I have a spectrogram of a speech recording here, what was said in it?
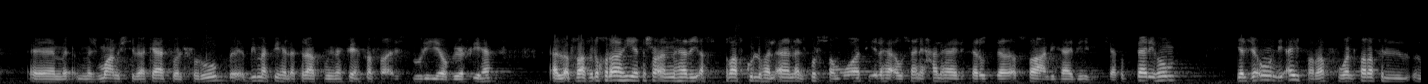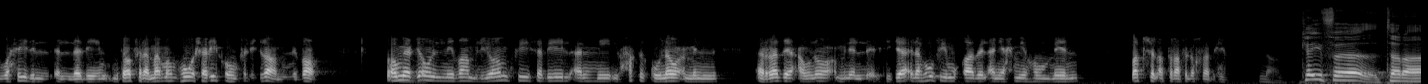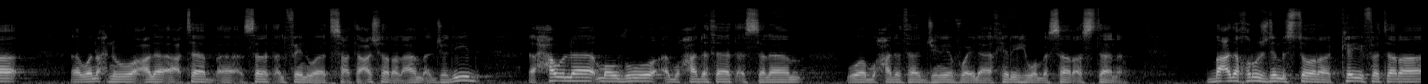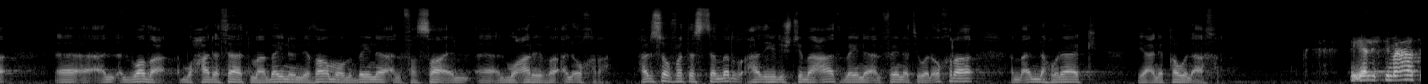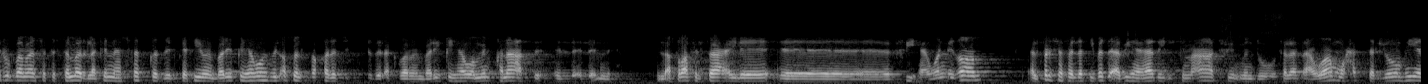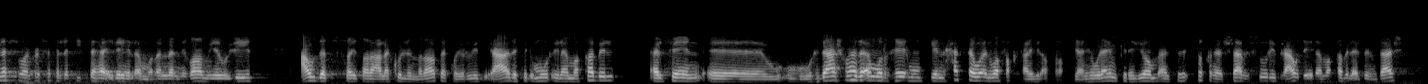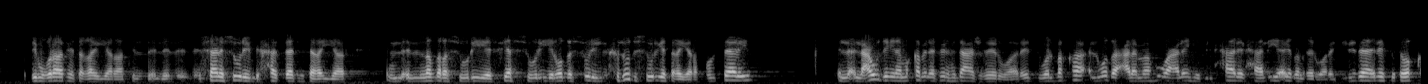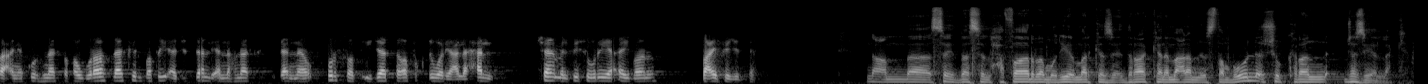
مجموعة من الاشتباكات والحروب بما فيها الأتراك وبما فيها الفصائل السورية وبما فيها الأطراف الأخرى هي تشعر أن هذه الأطراف كلها الآن الفرصة مواتيه لها أو سانحة لها لترد الصاع لهذه الميليشيات وبالتالي هم يلجؤون لأي طرف والطرف الوحيد الذي متوفر أمامهم هو شريكهم في الإجرام النظام. فهم يلجؤون للنظام اليوم في سبيل ان يحققوا نوع من الردع أو نوع من الالتجاء له في مقابل أن يحميهم من بطش الأطراف الأخرى بهم. نعم. كيف ترى ونحن على أعتاب سنة 2019 العام الجديد حول موضوع محادثات السلام ومحادثات جنيف وإلى آخره ومسار أستانا. بعد خروج ديمستورا كيف ترى الوضع محادثات ما بين النظام وما بين الفصائل المعارضة الأخرى؟ هل سوف تستمر هذه الاجتماعات بين الفينة والأخرى أم أن هناك يعني قول آخر؟ هي الاجتماعات ربما ستستمر لكنها ستفقد الكثير من بريقها وهي في الأصل فقدت الجزء الأكبر من بريقها ومن قناعة الأطراف الفاعلة آه، فيها والنظام الفلسفة التي بدأ بها هذه الاجتماعات في منذ ثلاث أعوام وحتى اليوم هي نفسها الفلسفة التي انتهى إليها الأمر أن النظام يريد عودة السيطرة على كل المناطق ويريد إعادة الأمور إلى ما قبل 2011 وهذا أمر غير ممكن حتى وإن وافقت عليه الأطراف، يعني هو لا يمكن اليوم أن تقنع الشعب السوري بالعودة إلى ما قبل 2011 الديموغرافيا تغيرت، الإنسان السوري بحد ذاته تغير، النظرة السورية، السياسة السورية، الوضع السوري، الحدود السورية تغيرت، وبالتالي العودة إلى ما قبل 2011 غير وارد والبقاء الوضع على ما هو عليه بالحالة الحالية أيضا غير وارد، لذلك يتوقع أن يكون هناك تطورات لكن بطيئة جدا لأن هناك لأن فرصة إيجاد توافق دولي على حل شامل في سوريا أيضا ضعيفة جدا. نعم سيد باسل الحفار مدير مركز إدراك كان معنا من إسطنبول شكرا جزيلا لك.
